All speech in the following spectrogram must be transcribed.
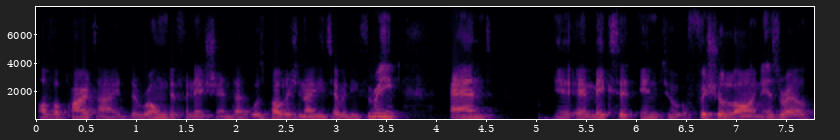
of apartheid, the Rome definition that was published in 1973, and it, it makes it into official law in Israel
